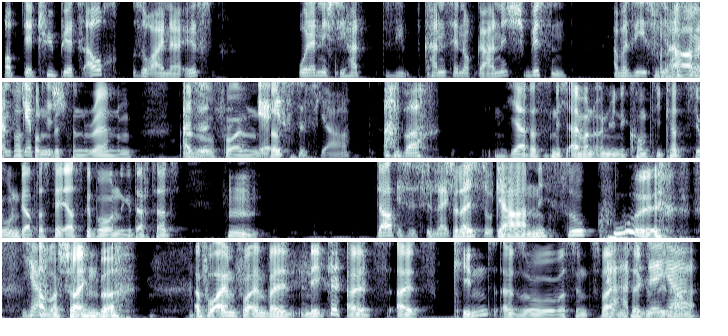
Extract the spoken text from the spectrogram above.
ob der Typ jetzt auch so einer ist oder nicht. Sie hat, sie kann es ja noch gar nicht wissen. Aber sie ist von ja, Anfang das an war skeptisch. schon ein bisschen random. Also, Also, vor allem, er dass, ist es ja, aber ja, dass es nicht einmal irgendwie eine Komplikation gab, dass der Erstgeborene gedacht hat, hm, das ist ist vielleicht, vielleicht nicht so gar nicht so cool. ja, Aber scheinbar. Aber Vor allem, vor allem, weil Nick als, als Kind, also was wir im zweiten Teil der gesehen ja- haben,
